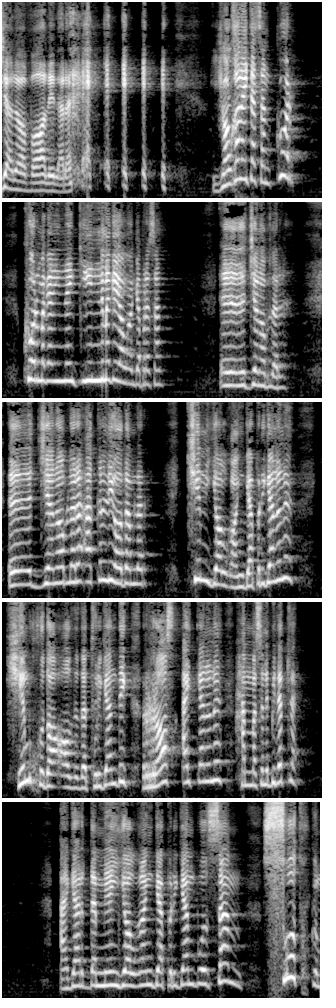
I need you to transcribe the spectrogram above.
janob oliylari yolg'on aytasan ko'r. Ko'rmaganingdan keyin nimaga yolg'on gapirasan? E, janoblari e, janoblari aqlli odamlar. Kim yolg'on gapirganini kim xudo oldida turgandek rost aytganini hammasini biladilar agarda men yolg'on gapirgan bo'lsam sud hukm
